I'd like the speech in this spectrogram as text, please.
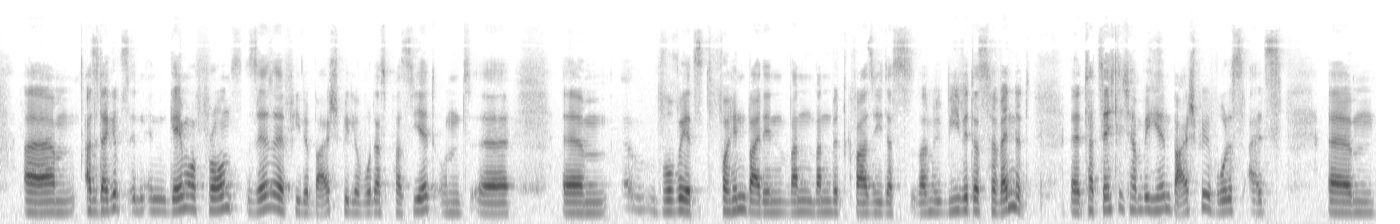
ähm, also da gibt es in, in, Game of Thrones sehr, sehr viele Beispiele, wo das passiert und äh, ähm, wo wir jetzt vorhin bei den, wann, wann wird quasi das, wann, wie wird das verwendet? Äh, tatsächlich haben wir hier ein Beispiel, wo das als ähm,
